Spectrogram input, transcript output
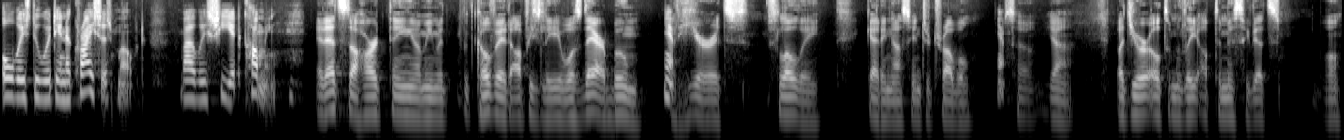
always do it in a crisis mode while we see it coming. Yeah, that's the hard thing. I mean, with, with COVID, obviously it was there, boom. Yeah. But here it's slowly getting us into trouble. Yeah. So, yeah. But you're ultimately optimistic that's Well,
